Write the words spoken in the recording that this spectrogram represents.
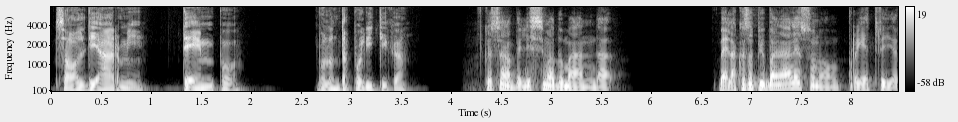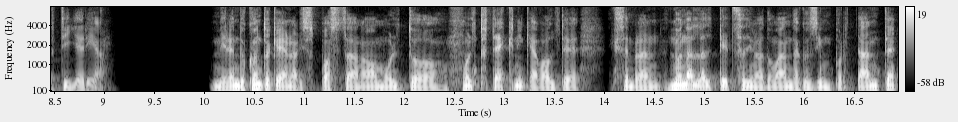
Soldi, armi, tempo, volontà politica? Questa è una bellissima domanda. Beh, la cosa più banale sono proiettili di artiglieria mi rendo conto che è una risposta no, molto, molto tecnica, a volte sembra non all'altezza di una domanda così importante,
